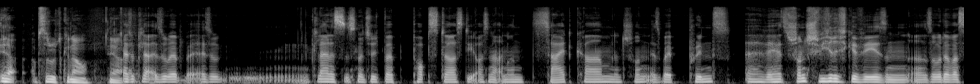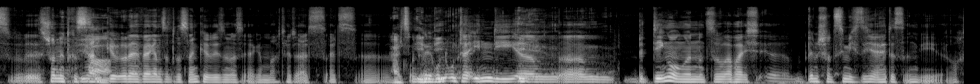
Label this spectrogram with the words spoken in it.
Ja, absolut, genau. Ja. Also klar, also, also klar, das ist natürlich bei Popstars, die aus einer anderen Zeit kamen, dann schon. Also bei Prince äh, wäre jetzt schon schwierig gewesen, also oder was ist schon interessant ja. oder wäre ganz interessant gewesen, was er gemacht hätte als als, äh, als unter, Indie. unter Indie ähm, ähm, Bedingungen und so. Aber ich äh, bin schon ziemlich sicher, er hätte es irgendwie auch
